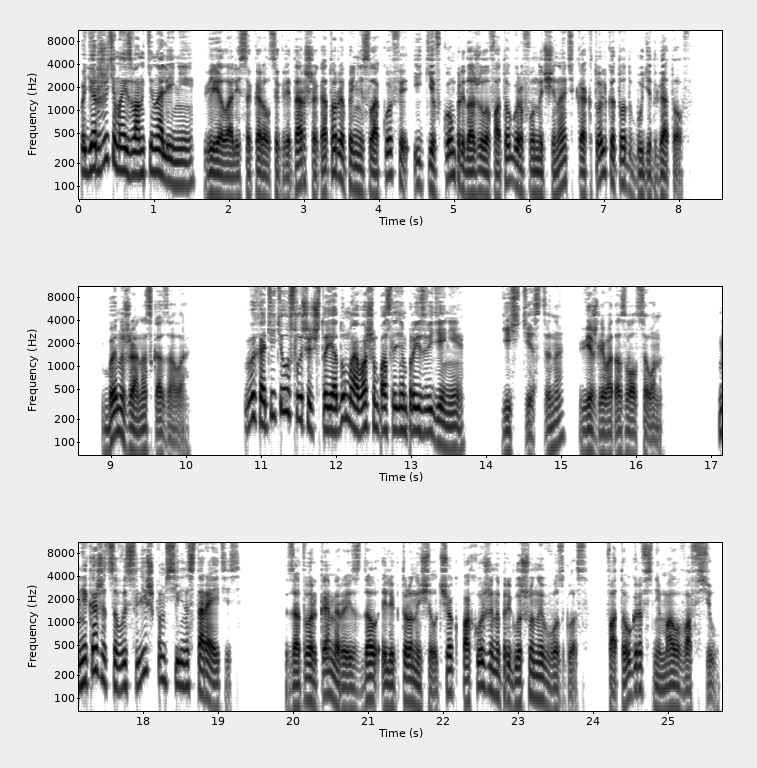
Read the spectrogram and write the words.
«Подержите мои звонки на линии», — велела Алиса Кэрол секретарша, которая принесла кофе и кивком предложила фотографу начинать, как только тот будет готов. Бену же она сказала. «Вы хотите услышать, что я думаю о вашем последнем произведении?» «Естественно», — вежливо отозвался он. «Мне кажется, вы слишком сильно стараетесь». Затвор камеры издал электронный щелчок, похожий на приглушенный возглас. Фотограф снимал вовсю.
